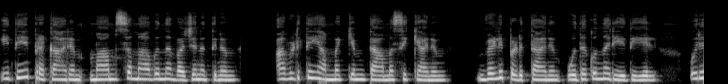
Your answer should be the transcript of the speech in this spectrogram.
ഇതേ പ്രകാരം മാംസമാകുന്ന വചനത്തിനും അവിടുത്തെ അമ്മയ്ക്കും താമസിക്കാനും വെളിപ്പെടുത്താനും ഉതകുന്ന രീതിയിൽ ഒരു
